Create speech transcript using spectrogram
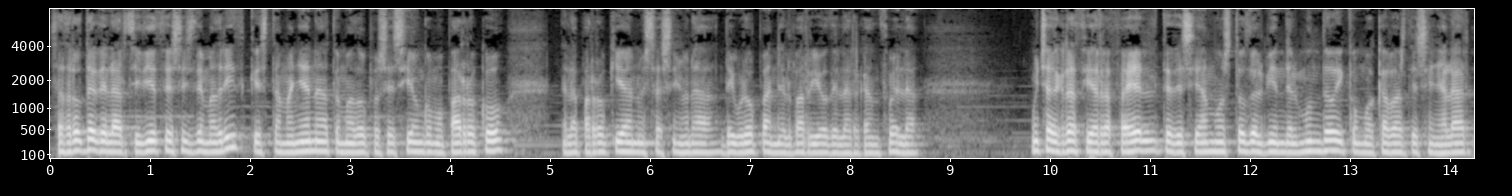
sacerdote de la Archidiócesis de Madrid, que esta mañana ha tomado posesión como párroco de la parroquia Nuestra Señora de Europa en el barrio de la Arganzuela. Muchas gracias, Rafael. Te deseamos todo el bien del mundo y, como acabas de señalar,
